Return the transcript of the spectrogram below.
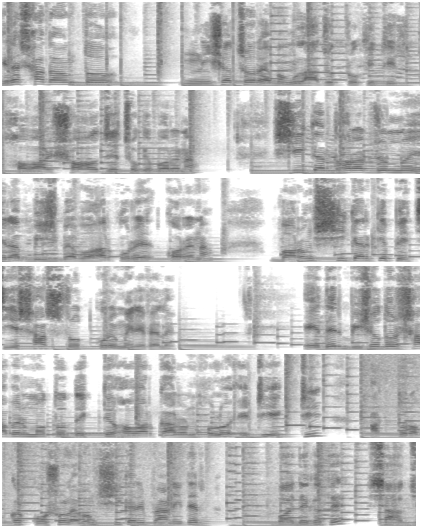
এরা সাধারণত নিশাচর এবং লাজুক প্রকৃতির, হওয়ার সহজে চোখে পড়ে না। শিকার ধরার জন্য এরা বিষ ব্যবহার করে করে না, বরং শিকারকে পেঁচিয়ে শ্বাসরোধ করে মেরে ফেলে। এদের বিষধর সাপের মতো দেখতে হওয়ার কারণ হলো এটি একটি আত্মরক্ষা কৌশল এবং শিকারী প্রাণীদের ভয় দেখাতে সাহায্য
